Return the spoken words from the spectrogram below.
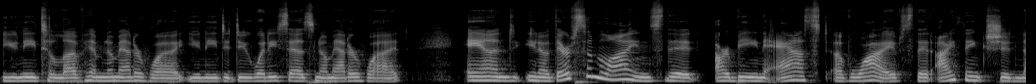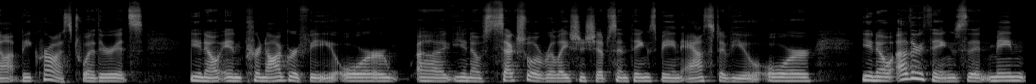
You need to love him no matter what. You need to do what he says no matter what. And, you know, there's some lines that are being asked of wives that I think should not be crossed, whether it's, you know, in pornography or, uh, you know, sexual relationships and things being asked of you or, you know, other things that may,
